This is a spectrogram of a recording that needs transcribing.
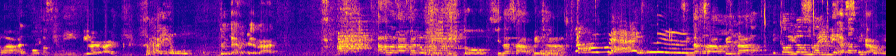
mga advocacy ni PRRD, ay yung Duterte Run. Ang nakakalungkot dito, sinasabi na, sinasabi na, it's really a scam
